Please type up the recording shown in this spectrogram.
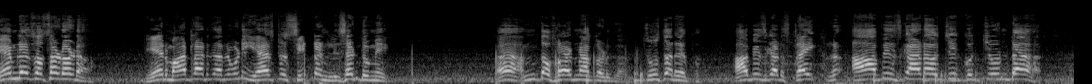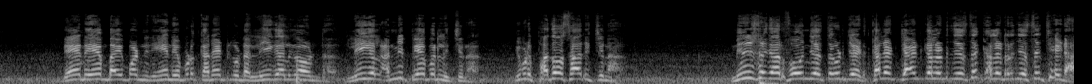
ఏం లేసి వస్తాడు వాడు? నేను మాట్లాడతాను కూడా has to sit and listen to me అంత ఫ్రాడ్ నాకు అడుగు చూస్తా రేపు. ఆఫీస్ కాడ స్ట్రైక్ ఆఫీస్ కాడ వచ్చి కూర్చుంటా. నేను ఏం భయపడి నేను ఎప్పుడు కరెక్ట్గా ఉంటా లీగల్గా ఉంటా. లీగల్ అన్ని పేపర్లు ఇచ్చిన. ఇప్పుడు పదోసారి ఇచ్చిన. మినిస్టర్ గారు ఫోన్ చేస్తే కూడా చేయడు. కలెక్టర్ జాయింట్ కలెక్టర్ చేస్తే కలెక్టర్ చేస్తే చేయడా?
